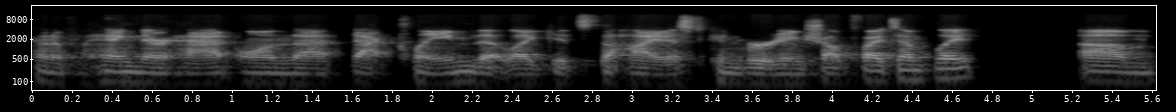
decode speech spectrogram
kind of hang their hat on that that claim that like it's the highest converting Shopify template. Um,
